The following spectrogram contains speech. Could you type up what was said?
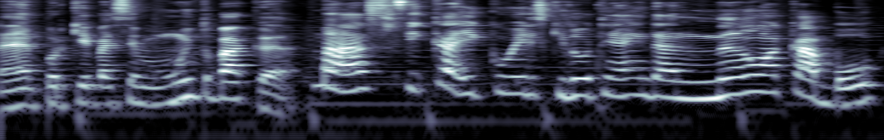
né? Porque vai ser muito bacana. Mas fica aí que o Eles que Lutem ainda não acabou.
